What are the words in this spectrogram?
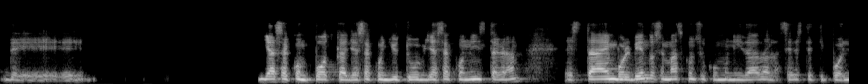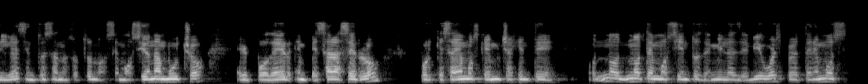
de, ya sea con podcast, ya sea con YouTube, ya sea con Instagram, está envolviéndose más con su comunidad al hacer este tipo de ligas. Entonces a nosotros nos emociona mucho el poder empezar a hacerlo, porque sabemos que hay mucha gente, no, no tenemos cientos de miles de viewers, pero tenemos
